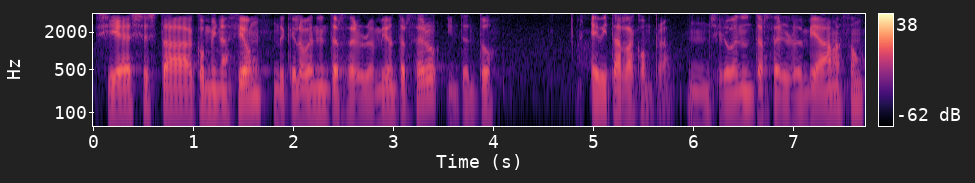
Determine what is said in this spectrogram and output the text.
si es esta combinación de que lo vende un tercero y lo envía un tercero, intento evitar la compra. Mm, si lo vende un tercero y lo envía a Amazon,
